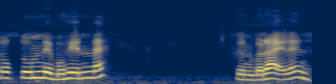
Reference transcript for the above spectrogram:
ตกตุ่มนี่บ่เห็นเด้ ขึ้นบ่ได้เด้นี่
